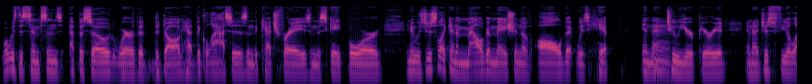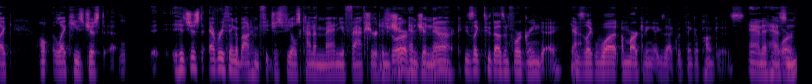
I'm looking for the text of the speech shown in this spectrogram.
what was the Simpsons episode where the the dog had the glasses and the catchphrase and the skateboard, and it was just like an amalgamation of all that was hip in that Mm. two year period. And I just feel like oh, like he's just. It's just everything about him just feels kind of manufactured and, ge- and generic. Yeah. He's like 2004 Green Day. Yeah. He's like what a marketing exec would think a punk is. And it has n-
